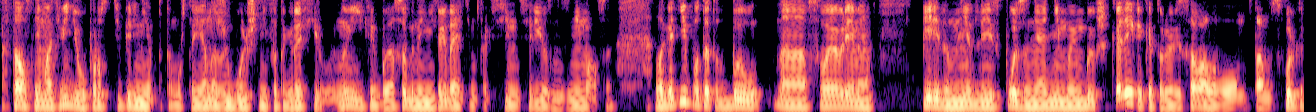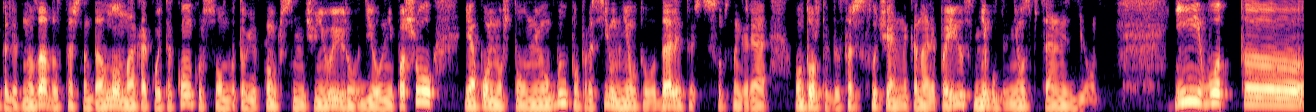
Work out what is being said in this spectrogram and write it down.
стал снимать видео, просто теперь нет, потому что я ножи больше не фотографирую. Ну и как бы особенно никогда этим так сильно серьезно не занимался. Логотип вот этот был а, в свое время передан мне для использования одним моим бывшим коллегой, который рисовал его там сколько-то лет назад, достаточно давно, на какой-то конкурс. Он в итоге в конкурсе ничего не выиграл, в дело не пошел. Я помнил, что он у него был, попросил, мне вот его дали. То есть, собственно говоря, он тоже так достаточно случайно на канале появился, не был для него специально сделан. И вот э,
